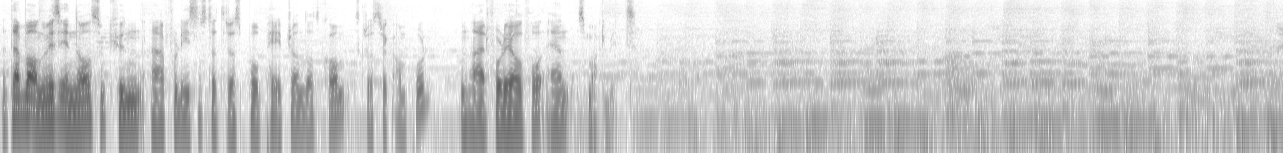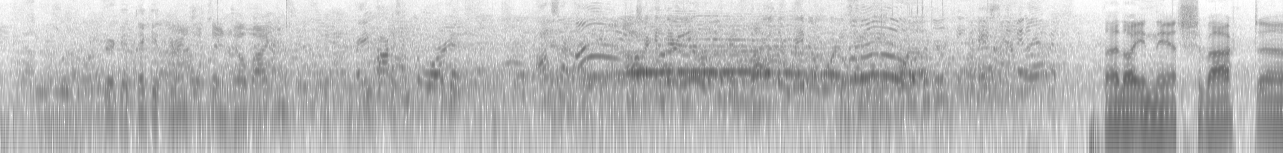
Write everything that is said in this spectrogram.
Dette er vanligvis innhold som kun er for de som støtter oss på patreon.com ampol, men her får du iallfall en smakebit. Very good. Thank you. You're interested in Joe Biden? Are you proxying for Warren? Awesome. Checking their email. Other awards. Da er jeg da inne i et svært eh,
